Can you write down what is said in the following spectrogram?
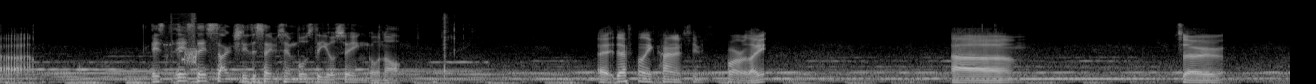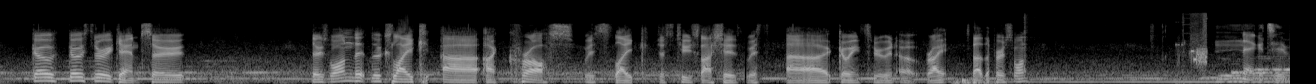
Um, Is, is this actually the same symbols that you're seeing or not? it definitely kind of seems to correlate. Um. So, go go through again. So, there's one that looks like uh, a cross with like just two slashes with uh going through an O, right? Is that the first one? Negative.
